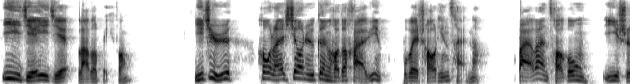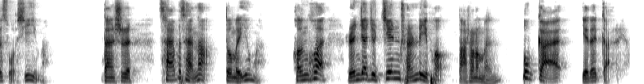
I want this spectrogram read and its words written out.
一节一节拉到北方，以至于后来效率更好的海运不被朝廷采纳，百万曹公衣食所系嘛。但是采不采纳都没用啊，很快人家就坚船利炮打上了门，不改也得改了呀。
